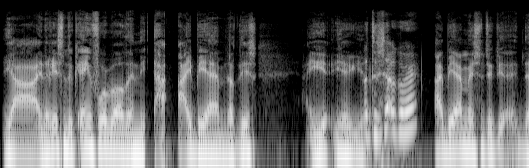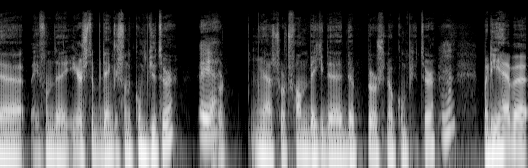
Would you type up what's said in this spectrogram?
Ja, er is natuurlijk één voorbeeld en die ja, IBM. Dat is. je, je, je- Wat is ook alweer? IBM is natuurlijk de, de, een van de eerste bedenkers van de computer. Oh ja. Ja, een soort van een beetje de, de personal computer. Mhm. Maar die hebben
